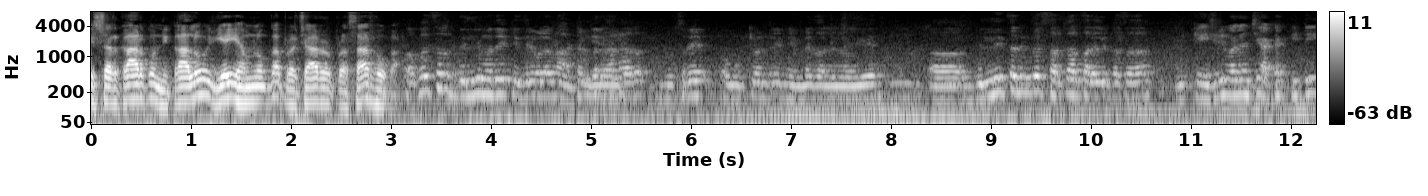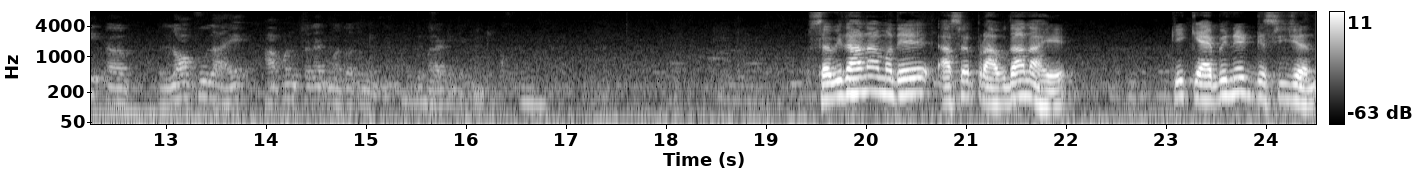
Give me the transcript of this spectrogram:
इस सरकार को निकालो यही हम लोग का प्रचार और प्रसार होगा सर दिल्लीमध्ये केजरीवालांना अटक झाल्यानंतर दुसरे मुख्यमंत्री नेमण्यात आलेले नाहीये अं, दिल्लीचं नेमकं सरकार चालेल कसं आणि केजरीवालांची अटक किती लॉफुल आहे हा पण सगळ्यात महत्त्वाचा मुद्दा. मराठी संविधानामध्ये असं प्रावधान आहे की कॅबिनेट डिसिजन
